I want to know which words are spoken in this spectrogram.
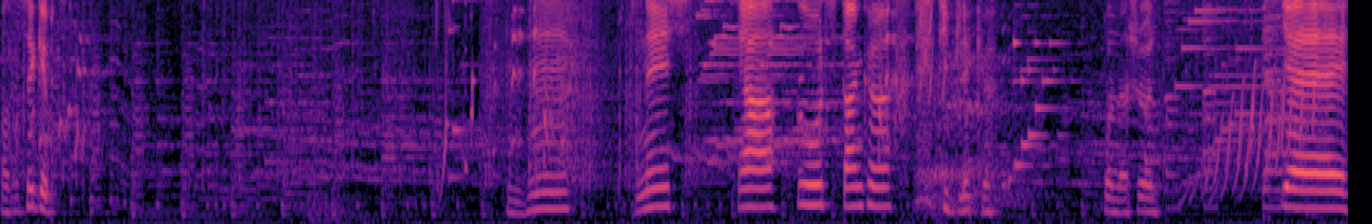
was es hier gibt. Mhm. Bitte nicht. Ja, gut, danke. Die Blicke. Wunderschön. Yay.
